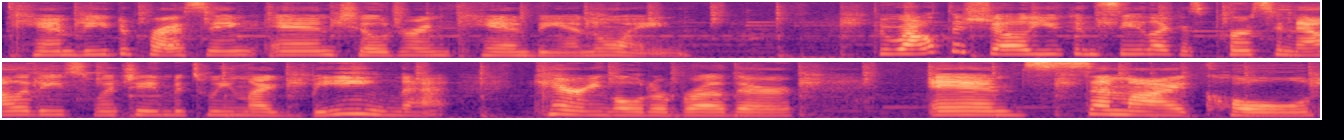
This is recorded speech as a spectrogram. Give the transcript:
can be depressing and children can be annoying. Throughout the show, you can see like his personality switching between like being that caring older brother and semi cold,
